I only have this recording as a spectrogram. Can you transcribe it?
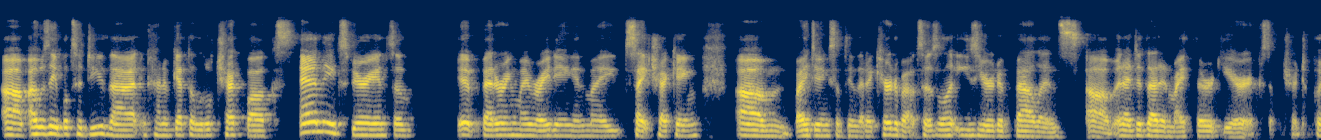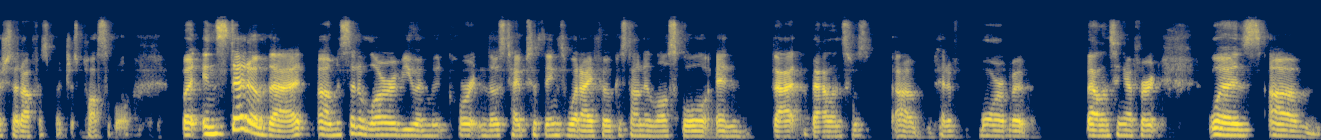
uh, I was able to do that and kind of get the little checkbox and the experience of it bettering my writing and my site checking um, by doing something that I cared about. So it was a lot easier to balance. Um, and I did that in my third year because I tried to push that off as much as possible. But instead of that, um, instead of law review and moot court and those types of things, what I focused on in law school, and that balance was um, kind of more of a balancing effort, was um,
